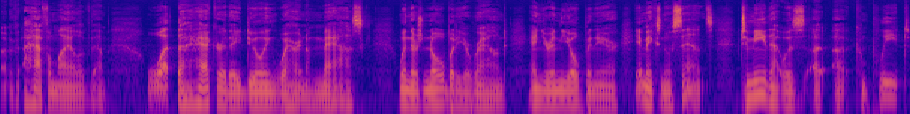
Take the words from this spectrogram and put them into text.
a half a mile of them. What the heck are they doing wearing a mask when there's nobody around and you're in the open air, it makes no sense. To me, that was a, a complete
